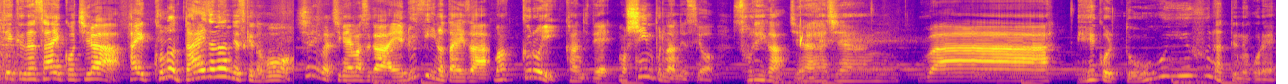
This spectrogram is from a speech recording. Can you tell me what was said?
てください、こちら。はい、この台座なんですけども、種類は違いますが、えルフィの台座、真っ黒い感じで、もうシンプルなんですよ。それが、じゃじゃーん。うわー。えー、これどういう風になってんのこれ。もう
